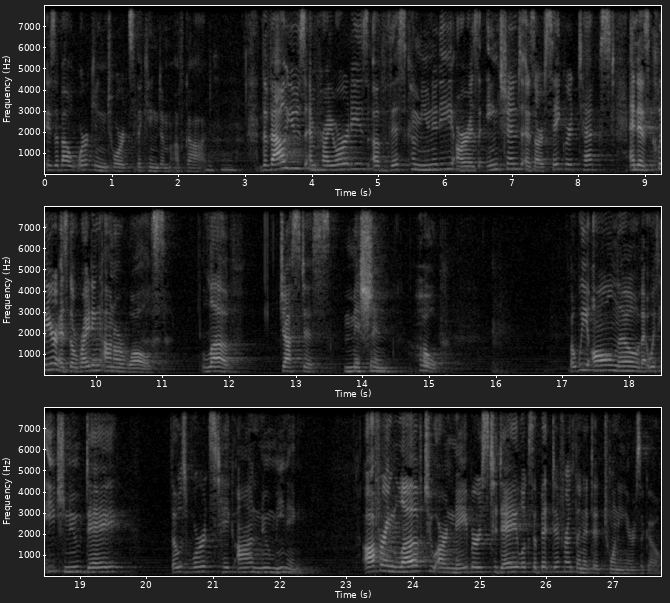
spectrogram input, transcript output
is about working towards the kingdom of God. Mm-hmm. The values and priorities of this community are as ancient as our sacred text and as clear as the writing on our walls love, justice, mission, hope. But we all know that with each new day, those words take on new meaning. Offering love to our neighbors today looks a bit different than it did 20 years ago.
